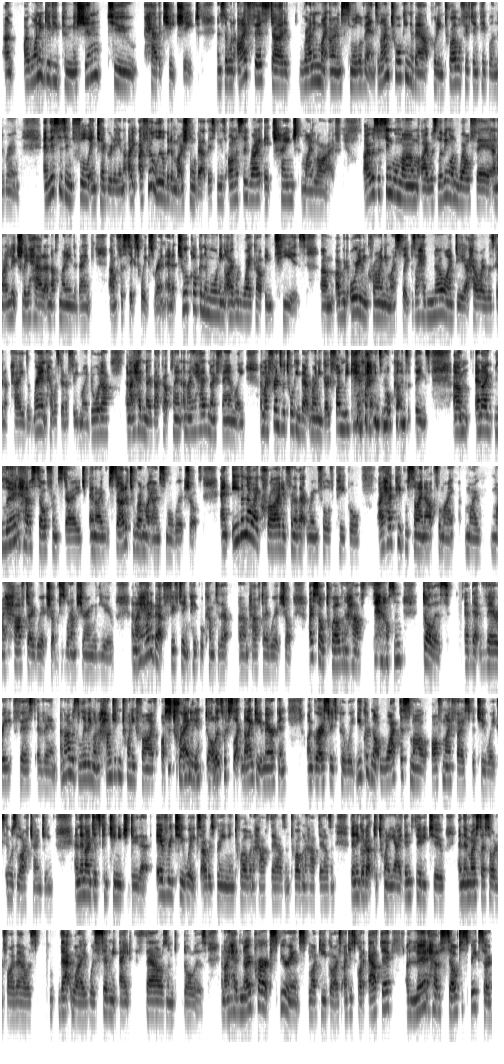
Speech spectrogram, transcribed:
Um, I want to give you permission to have a cheat sheet. And so when I first started running my own small events, and I'm talking about putting 12 or 15 people in the room, and this is in full integrity. And I, I feel a little bit emotional about this because honestly, Ray, it changed my life. I was a single mom. I was living on welfare, and I literally had enough money in the bank um, for six weeks' rent. And at two o'clock in the morning, I would wake up in tears. Um, I would already been crying in my sleep because I had no idea how I was going to pay the rent, how I was going to feed my daughter, and I had no backup plan, and I had no family. And my friends were talking about running GoFundMe campaigns and all kinds of things. Um, and I learned how to sell from stage, and I started to run my own small workshops. And even though I cried in front of that room full of people, I had people sign up for my my my half day workshop, which is what I'm sharing with you. And I had about 15 people come to that um, half day workshop. I sold twelve and a half thousand dollars at that very first event. And I was living on 125 Australian dollars, which is like 90 American, on groceries per week. You could not wipe the smile off my face for two weeks. It was life changing. And then I just continued to do that. Every two weeks, I was bringing in 12 and a half thousand, 12 and a half thousand. Then it got up to 28, then 32. And then most I sold in five hours that way was $78,000. And I had no prior experience like you guys. I just got out there. I learned how to sell to speak. So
